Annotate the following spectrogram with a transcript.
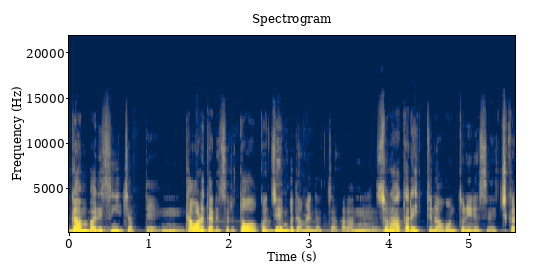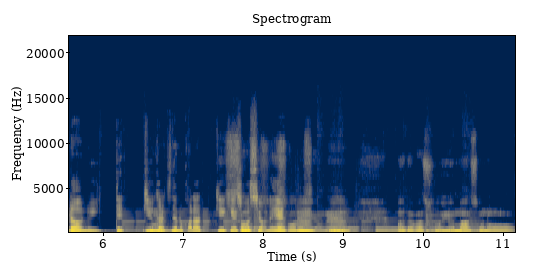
頑張りすぎちゃって、倒れたりすると、これ全部ダメになっちゃうから、そのあたりっていうのは本当にですね、力を抜いてっていう感じなのかなっていう気がしますよね。そうですよね。まあ、だからそういうまあその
